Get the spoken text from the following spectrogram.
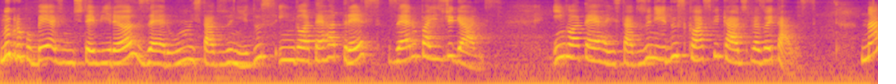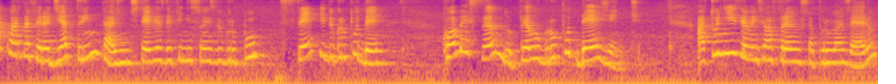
No grupo B, a gente teve Irã 0, 1 Estados Unidos e Inglaterra 3, 0 País de Gales. Inglaterra e Estados Unidos classificados para as oitavas. Na quarta-feira, dia 30, a gente teve as definições do grupo C e do grupo D. Começando pelo grupo D, gente. A Tunísia venceu a França por 1 a 0.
